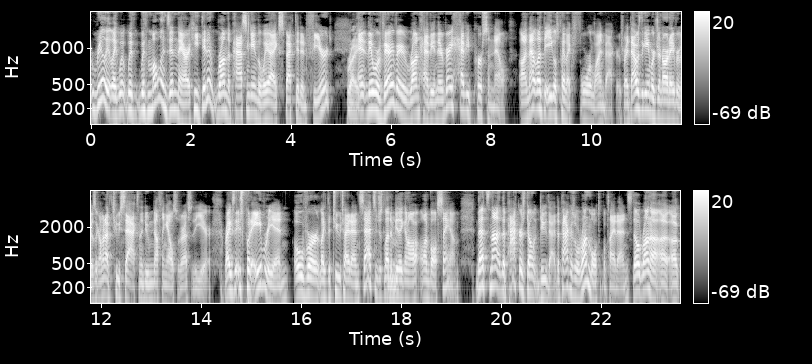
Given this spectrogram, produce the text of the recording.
really like with, with with Mullens in there, he didn't run the passing game the way I expected and feared, Right. and they were very very run heavy and they were very heavy personnel. Uh, and that let the Eagles play like four linebackers, right? That was the game where Genard Avery was like, I'm going to have two sacks and then do nothing else for the rest of the year, right? Because they just put Avery in over like the two tight end sets and just let him be like an on ball Sam. That's not, the Packers don't do that. The Packers will run multiple tight ends. They'll run a, a, a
